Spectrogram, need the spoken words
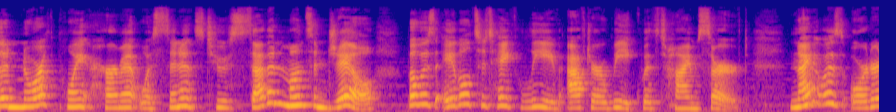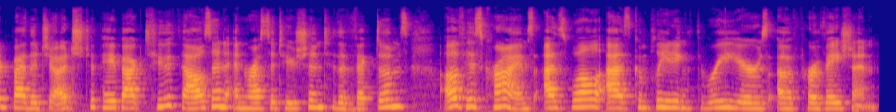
the North Pond hermit was sentenced to seven months in jail, but was able to take leave after a week with time served. Knight was ordered by the judge to pay back 2000 in restitution to the victims of his crimes as well as completing 3 years of probation.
